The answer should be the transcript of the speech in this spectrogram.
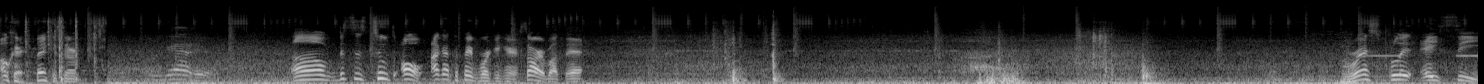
Okay, thank you, sir. What we got here? Um, this is two. Oh, I got the paperwork in here. Sorry about that. Rest split AC.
